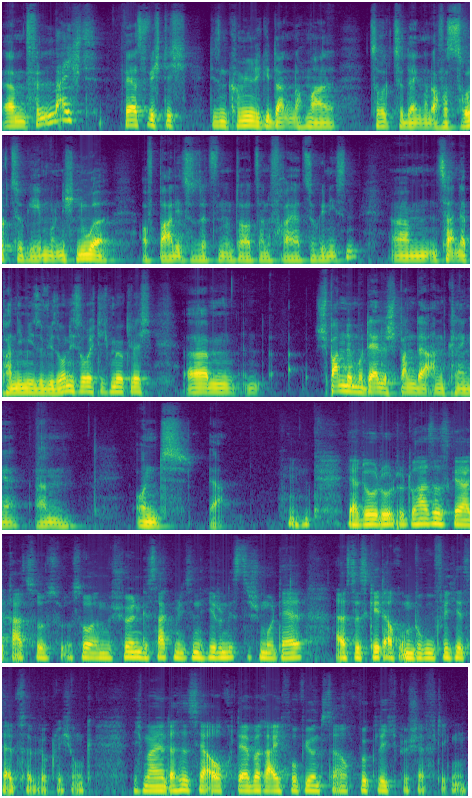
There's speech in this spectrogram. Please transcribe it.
Ähm, vielleicht wäre es wichtig, diesen Community-Gedanken nochmal zurückzudenken und auch was zurückzugeben und nicht nur auf Bali zu sitzen und dort seine Freiheit zu genießen. Ähm, in Zeiten der Pandemie sowieso nicht so richtig möglich. Ähm, spannende Modelle, spannende Anklänge ähm, und ja, du, du, du hast es ja gerade so, so, schön gesagt mit diesem hedonistischen Modell. Also es geht auch um berufliche Selbstverwirklichung. Ich meine, das ist ja auch der Bereich, wo wir uns da auch wirklich beschäftigen.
